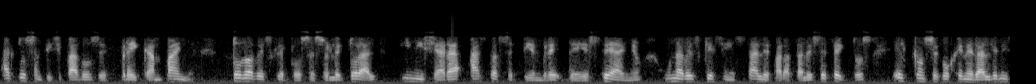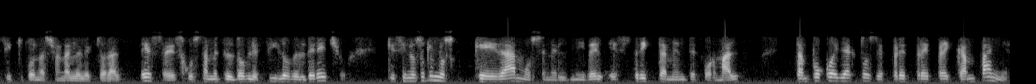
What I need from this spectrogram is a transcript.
actos anticipados de pre-campaña, toda vez que el proceso electoral iniciará hasta septiembre de este año, una vez que se instale para tales efectos el Consejo General del Instituto Nacional Electoral. Ese es justamente el doble filo del derecho, que si nosotros nos quedamos en el nivel estrictamente formal, tampoco hay actos de pre-pre-pre-campaña.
